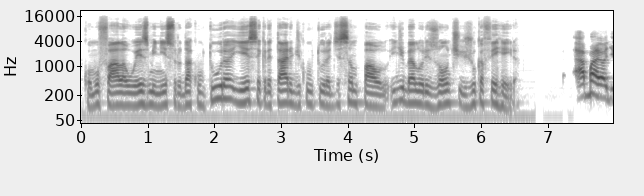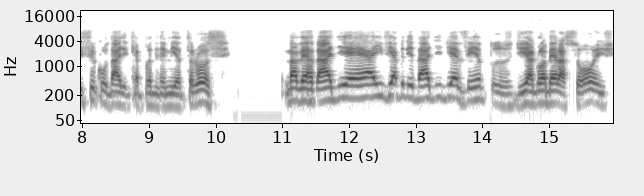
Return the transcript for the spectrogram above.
como fala o ex-ministro da Cultura e ex-secretário de Cultura de São Paulo e de Belo Horizonte, Juca Ferreira. A maior dificuldade que a pandemia trouxe, na verdade, é a inviabilidade de eventos, de aglomerações,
